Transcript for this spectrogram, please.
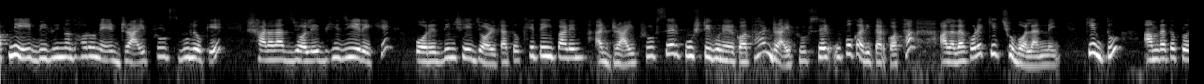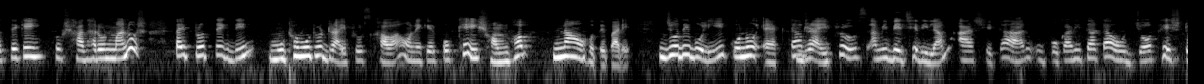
আপনি বিভিন্ন ধরনের ড্রাই ফ্রুটসগুলোকে সারা রাত জলে ভিজিয়ে রেখে পরের দিন সেই জলটা তো খেতেই পারেন। আর ড্রাই ফ্রুটসের পুষ্টিগুণের কথা ড্রাই ফ্রুটসের উপকারিতার কথা আলাদা করে কিচ্ছু বলার নেই। কিন্তু আমরা তো প্রত্যেকেই খুব সাধারণ মানুষ, তাই প্রত্যেক দিন মুঠো মুঠো ড্রাই ফ্রুটস খাওয়া অনেকের পক্ষেই সম্ভব নাও হতে পারে। যদি বলি কোনো একটা ড্রাই ফ্রুটস আমি বেছে দিলাম আর সেটার উপকারিতাটাও যথেষ্ট।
